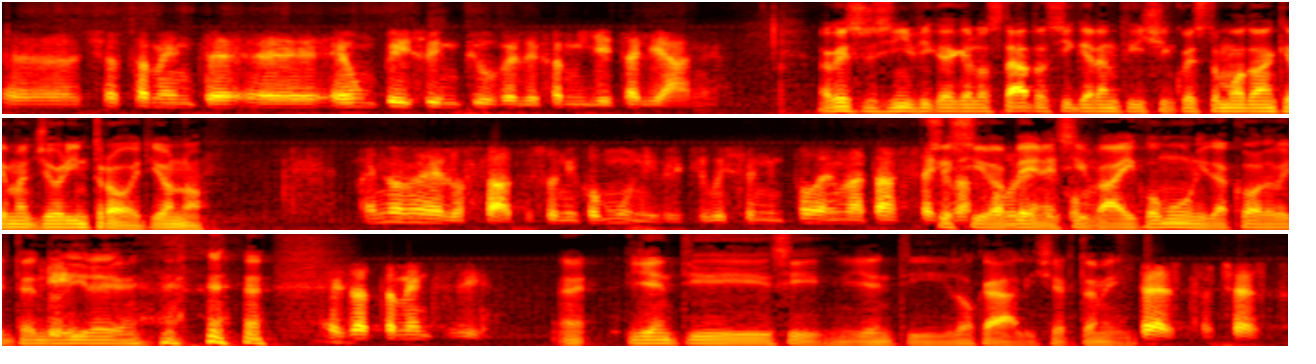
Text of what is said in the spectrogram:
Eh, certamente è, è un peso in più per le famiglie italiane. Ma questo significa che lo Stato si garantisce in questo modo anche maggiori introiti o no? Ma non è lo Stato, sono i comuni, perché questa è una tassa sì, che sì, Sì, va bene, si va ai comuni, d'accordo, intendo sì. dire... Esattamente sì. Eh, gli, enti, sì, gli enti locali, certamente. Certo, certo.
